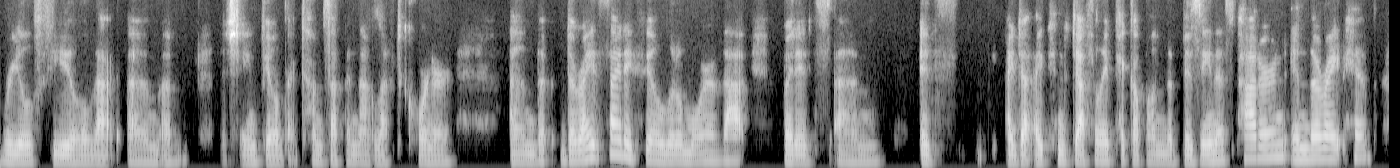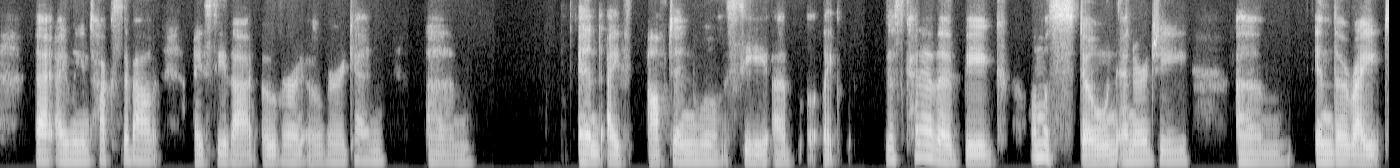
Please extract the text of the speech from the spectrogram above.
real feel that um, of the shame field that comes up in that left corner. And the, the right side, I feel a little more of that, but it's um, it's I, de- I can definitely pick up on the busyness pattern in the right hip that Eileen talks about. I see that over and over again. Um, and I often will see a like this kind of a big, almost stone energy um, in the right,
